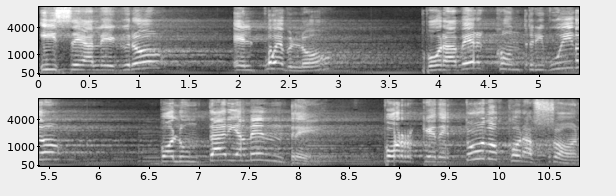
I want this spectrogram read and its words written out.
Y se alegró el pueblo por haber contribuido voluntariamente, porque de todo corazón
